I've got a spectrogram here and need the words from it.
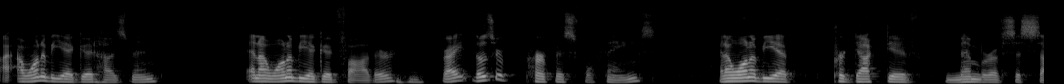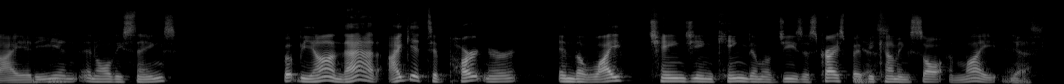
i, I want to be a good husband and i want to be a good father Mhm. right those are purposeful things and i want to be a productive member of society Mhm. and, and all these things but beyond that i get to partner in the life changing kingdom of jesus christ by Yes. becoming salt and light Yes.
